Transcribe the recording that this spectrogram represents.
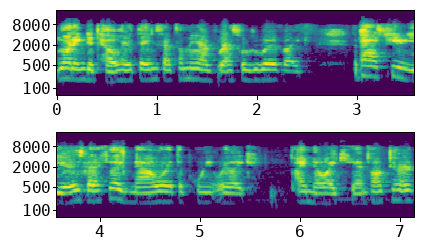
wanting to tell her things. That's something I've wrestled with like the past few years. But I feel like now we're at the point where like I know I can talk to her.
